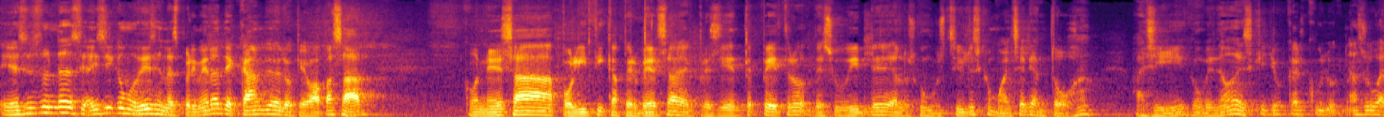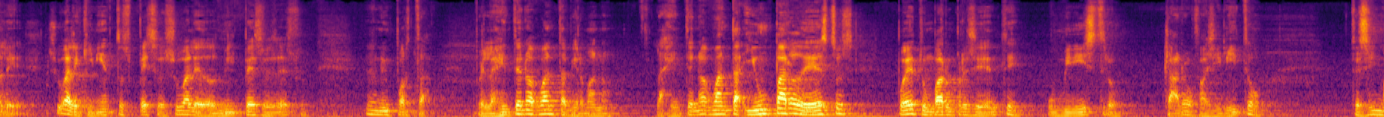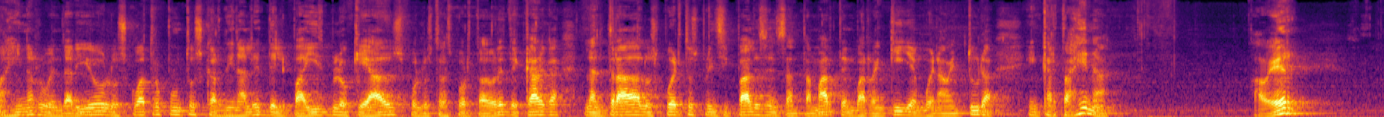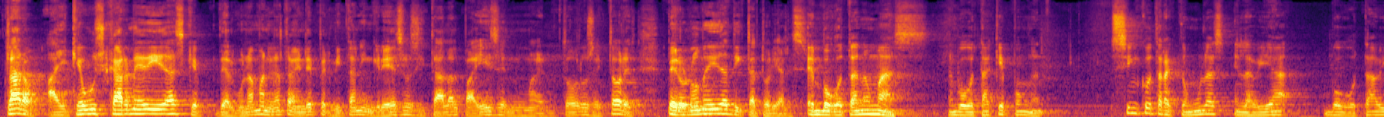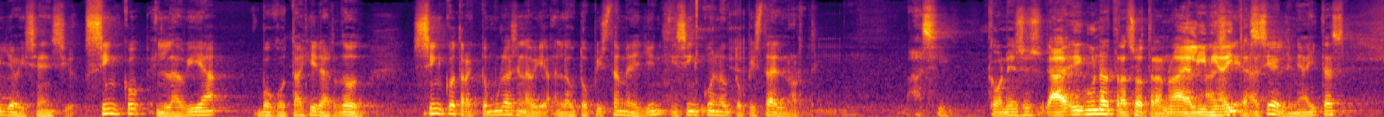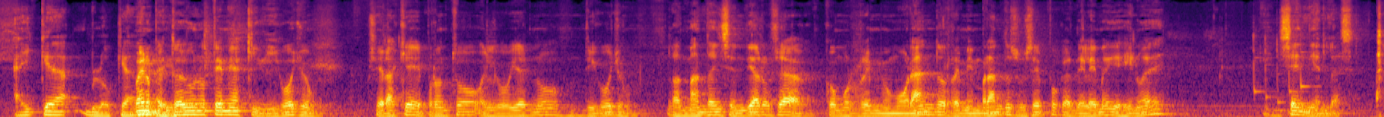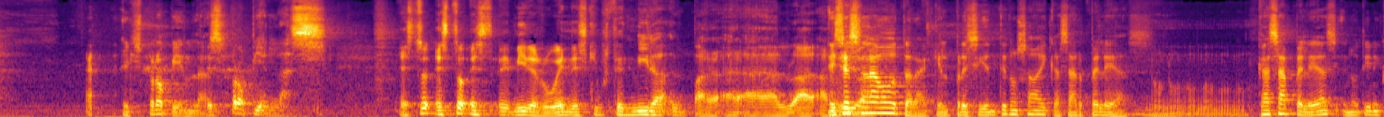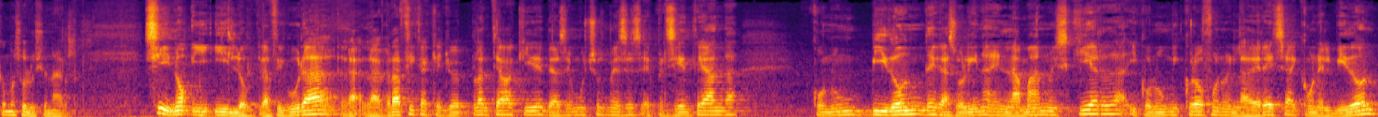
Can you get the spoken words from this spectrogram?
esas son las, ahí sí como dicen, las primeras de cambio de lo que va a pasar con esa política perversa del presidente Petro de subirle a los combustibles como a él se le antoja. Así, como, no, es que yo calculo, no, súbale, súbale 500 pesos, súbale 2 mil pesos, eso, eso no importa. Pues la gente no aguanta, mi hermano, la gente no aguanta. Y un paro de estos puede tumbar un presidente, un ministro, claro, facilito. Usted se imagina, Rubén Darío, los cuatro puntos cardinales del país bloqueados por los transportadores de carga, la entrada a los puertos principales en Santa Marta, en Barranquilla, en Buenaventura, en Cartagena. A ver, claro, hay que buscar medidas que de alguna manera también le permitan ingresos y tal al país en, en todos los sectores, pero no medidas dictatoriales. En Bogotá no más. En Bogotá que pongan cinco tractomulas en la vía Bogotá-Villavicencio, cinco en la vía Bogotá-Girardot, cinco tractomulas en la, vía, en la autopista Medellín y cinco en la autopista del norte. Así, con eso, es, hay una tras otra, ¿no? Alineaditas. Así, así, alineaditas. Ahí queda bloqueada. Bueno, en pero entonces uno teme aquí, digo yo. ¿Será que de pronto el gobierno, digo yo, las manda a incendiar, o sea, como rememorando, remembrando sus épocas del M19? Incendienlas, Expropienlas. expropienlas. Esto, esto es, eh, mire Rubén, es que usted mira para a- a- a- Esa es la otra, que el presidente no sabe cazar peleas. No, no, no, no, no, no. Caza peleas y no tiene cómo solucionarlo. Sí, no, y, y lo, la figura, la, la gráfica que yo he planteado aquí desde hace muchos meses, el presidente anda con un bidón de gasolina en la mano izquierda y con un micrófono en la derecha y con el bidón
